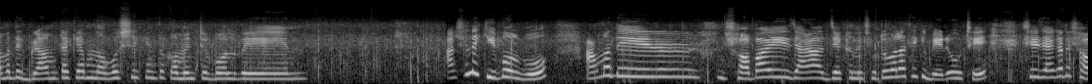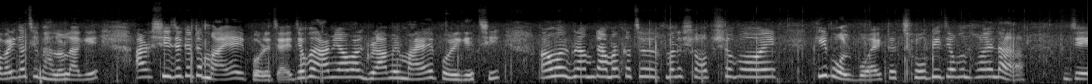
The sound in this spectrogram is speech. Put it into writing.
আমাদের গ্রামটা কেমন? অবশ্যই কিন্তু কমেন্টে বলবেন। আসলে কি বলব, আমাদের সবাই যারা যেখানে ছোটোবেলা থেকে বেড়ে ওঠে, সেই জায়গাটা সবার কাছে ভালো লাগে। আর সেই জায়গাটা মায়াই পড়ে যায়। যেমন আমি আমার গ্রামের মায়ায় পড়ে গেছি। আমার গ্রামটা আমার কাছে মানে সব সময়, কি বলব, একটা ছবি যেমন হয় না, যে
